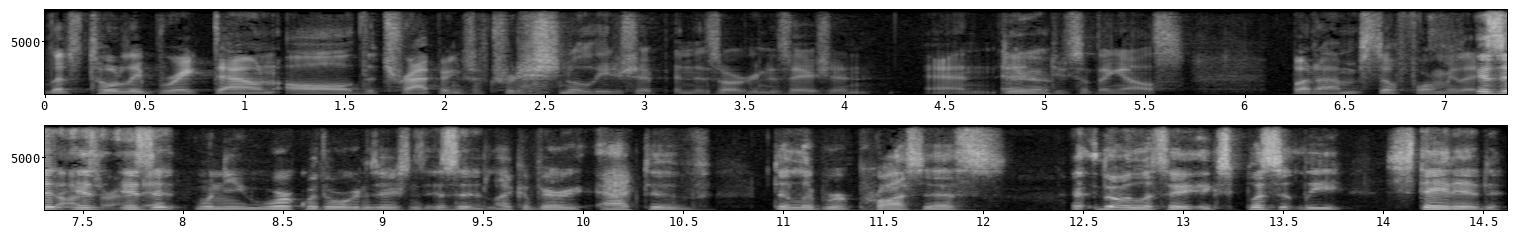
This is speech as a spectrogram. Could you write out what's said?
let's totally break down all the trappings of traditional leadership in this organization and, and Yeah. do something else. But I'm still formulating. Is it is, is it when you work with organizations? Is it like a very active, deliberate process? No, let's say explicitly stated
